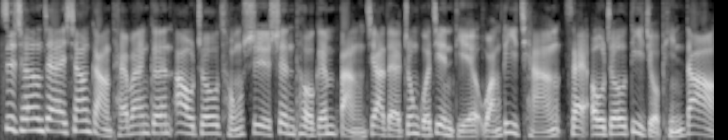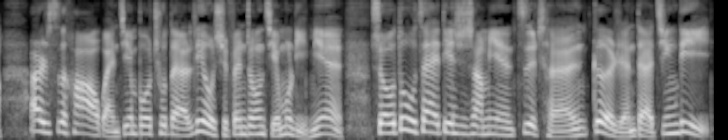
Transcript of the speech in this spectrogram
自称在香港、台湾跟澳洲从事渗透跟绑架的中国间谍王立强，在欧洲第九频道二十四号晚间播出的六十分钟节目里面，首度在电视上面自陈个人的经历。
